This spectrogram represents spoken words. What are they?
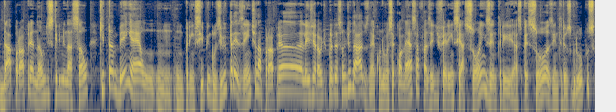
da própria não discriminação, que também é um, um, um princípio, inclusive, presente na própria Lei Geral de Proteção de Dados. Né? Quando você começa a fazer diferenciações entre as pessoas, entre os grupos,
